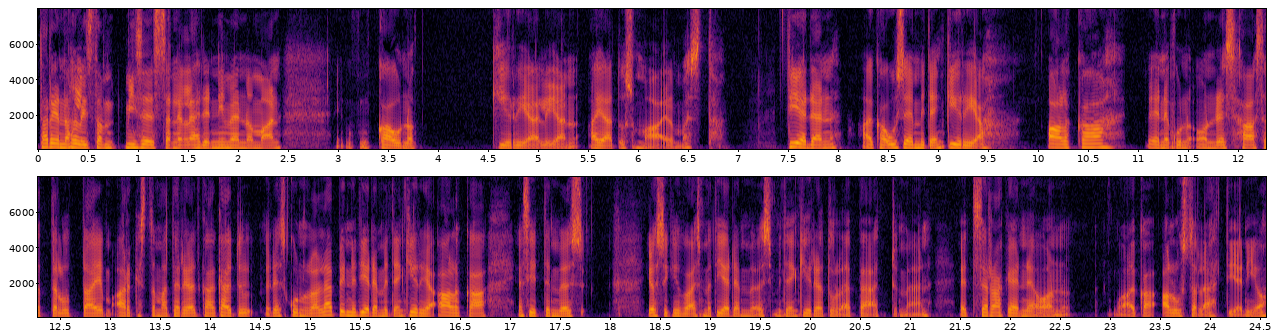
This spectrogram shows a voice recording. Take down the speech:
tarinallistamisessa ja lähden nimenomaan kaunokirjailijan ajatusmaailmasta. Tiedän aika usein, miten kirja alkaa, ennen kuin on edes haastattelut tai arkistomateriaalit käyty edes kunnolla läpi, niin tiedän, miten kirja alkaa ja sitten myös jossakin vaiheessa mä tiedän myös, miten kirja tulee päättymään. Että se rakenne on aika alusta lähtien jo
